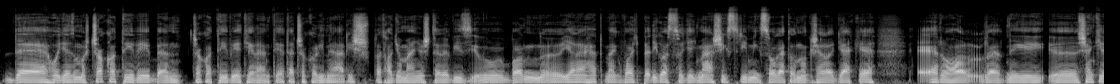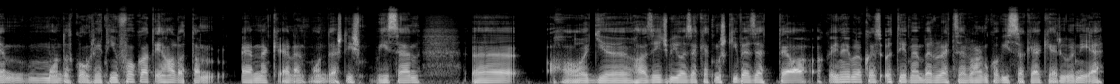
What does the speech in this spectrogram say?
de hogy ez most csak a tévében, csak a tévét jelenti, tehát csak a lineáris, tehát hagyományos televízióban jelenhet meg, vagy pedig az, hogy egy másik streaming szolgáltatónak is eladják-e, erről hallani, senki nem mondott konkrét infokat, én hallottam ennek ellentmondást is, hiszen hogy ha az HBO ezeket most kivezette a, a könyvéből, akkor az öt éven belül egyszer valamikor vissza kell kerülnie.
